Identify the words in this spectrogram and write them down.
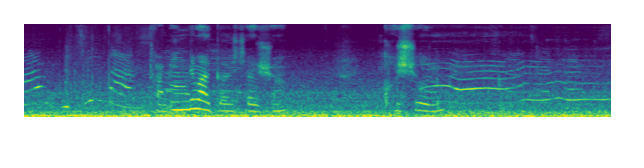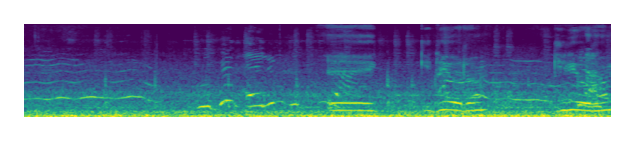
hem bütün ders. Tamam indim arkadaşlar şu an. Koşuyorum. Bugün elim Ee, gidiyorum. Giriyorum.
